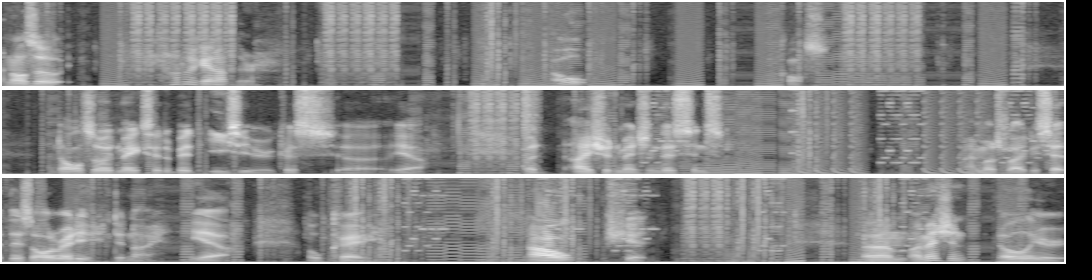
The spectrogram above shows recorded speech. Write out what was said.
and also, how do I get up there? Oh, of course. And also it makes it a bit easier, because, uh, yeah. But I should mention this since I most likely said this already, didn't I? Yeah. Okay. Oh, shit. Um, I mentioned earlier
